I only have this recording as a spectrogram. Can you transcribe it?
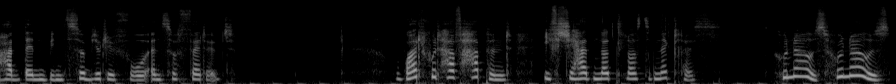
had then been so beautiful and so fettered. What would have happened if she had not lost the necklace? Who knows? Who knows?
